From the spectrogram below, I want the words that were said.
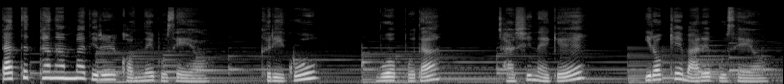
따뜻한 한마디를 건네보세요. 그리고 무엇보다 자신에게 이렇게 말해보세요.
